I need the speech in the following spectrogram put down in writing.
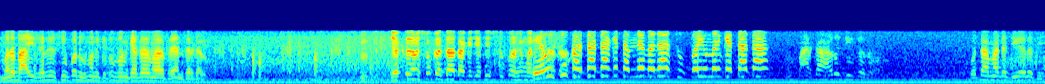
મને બાવીસ વર્ષ સુપર હ્યુમન હ્યુમન કહેતા હતા મારા ફ્રેન્ડ સર્કલ શું કરતા હતા કે જેથી સુપર હ્યુમન એવું શું કરતા હતા કે તમને બધા સુપર હ્યુમન કહેતા હતા? હું પારકા હારું જીવતો હતો. પોતા માટે જીવ્યો નથી.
